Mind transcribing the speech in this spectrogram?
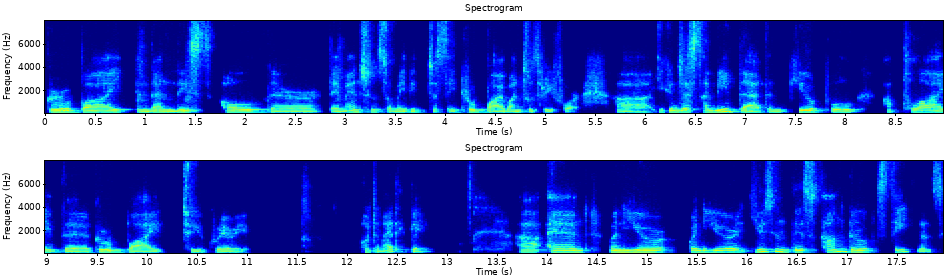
group by and then list all their dimensions. So maybe just say group by one, two, three, four. Uh, you can just omit that and Cube will apply the group by to your query automatically. Uh, and when you're when you're using these ungrouped statements,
